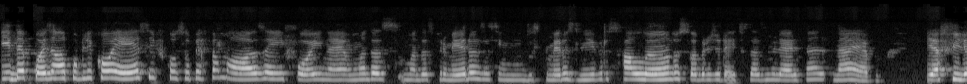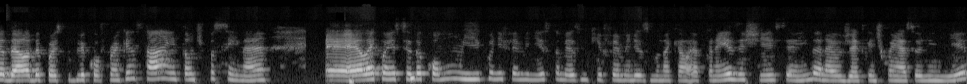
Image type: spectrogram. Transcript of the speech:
e depois ela publicou esse e ficou super famosa, e foi, né, uma das, uma das primeiras, assim, um dos primeiros livros falando sobre os direitos das mulheres na, na época. E a filha dela depois publicou Frankenstein, então, tipo assim, né, é, ela é conhecida como um ícone feminista, mesmo que o feminismo naquela época nem existisse ainda, né, o jeito que a gente conhece hoje em dia,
